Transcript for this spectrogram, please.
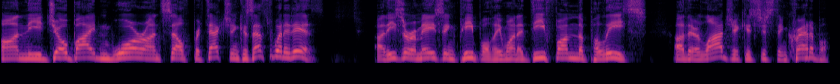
on the Joe Biden war on self protection, because that's what it is. Uh, these are amazing people. They want to defund the police. Uh, their logic is just incredible.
